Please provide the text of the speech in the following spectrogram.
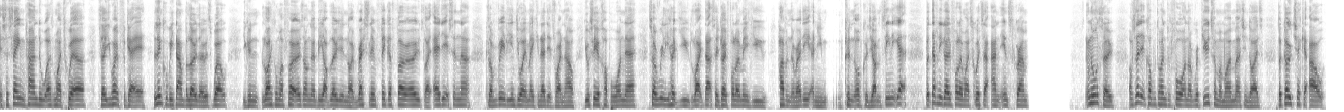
It's the same handle as my Twitter, so you won't forget it. Link will be down below though as well. You can like all my photos. I'm going to be uploading like wrestling figure photos, like edits and that, because I'm really enjoying making edits right now. You'll see a couple on there, so I really hope you like that. So go follow me if you haven't already, and you couldn't have because you haven't seen it yet. But definitely go follow my Twitter and Instagram. And also, I've said it a couple times before and I've reviewed some of my merchandise, but go check it out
